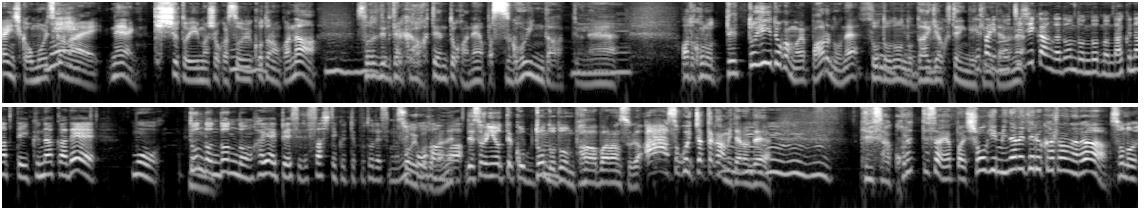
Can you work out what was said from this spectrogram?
AI にしか思いつかないね。機種と言いましょうかそういうことなのかな、うんうんそれで逆転とかねやっぱすごいんだっていうね。あとこのデッドヒート感がやっぱあるのね。どんどんどんどん大逆転劇やっぱりみたいなね。持ち時間がどんどんどんどんなくなっていく中でもうどんどんどんどん速いペースで指していくってことですもんね、そういうことだね。後半は。でそれによってこうどんどんどんパワーバランスが、ああそこ行っちゃったかみたいなので、うんうんうんうんでさこれってさやっぱり将棋見慣れてる方ならその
